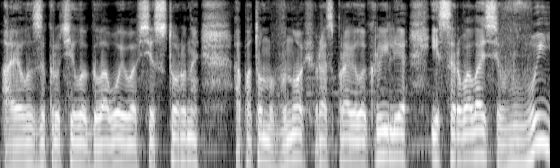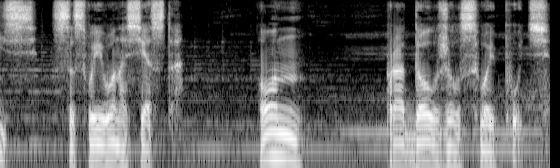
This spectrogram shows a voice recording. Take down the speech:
Айла закрутила головой во все стороны, а потом вновь расправила крылья и сорвалась ввысь со своего насеста. Он продолжил свой путь.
